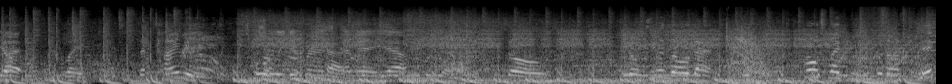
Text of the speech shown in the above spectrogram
that, like, the timing Totally different MA, yeah. so, you know, even though that most likely Lubanah's pick,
